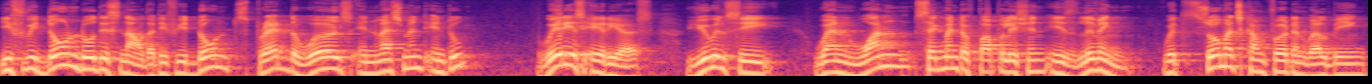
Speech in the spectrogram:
if we don't do this now, that if we don't spread the world's investment into various areas, you will see when one segment of population is living with so much comfort and well-being,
